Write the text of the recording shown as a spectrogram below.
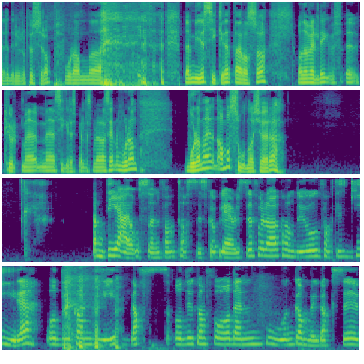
dere driver og pusser opp. Hvordan, det er mye sikkerhet der også, og det er veldig kult med, med sikkerhetsbeltet som blir lansert. Hvordan, hvordan er en Amazon å kjøre? Ja, Det er jo også en fantastisk opplevelse, for da kan du jo faktisk gire. Og du kan gi litt gass, og du kan få den gode, gammeldagse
